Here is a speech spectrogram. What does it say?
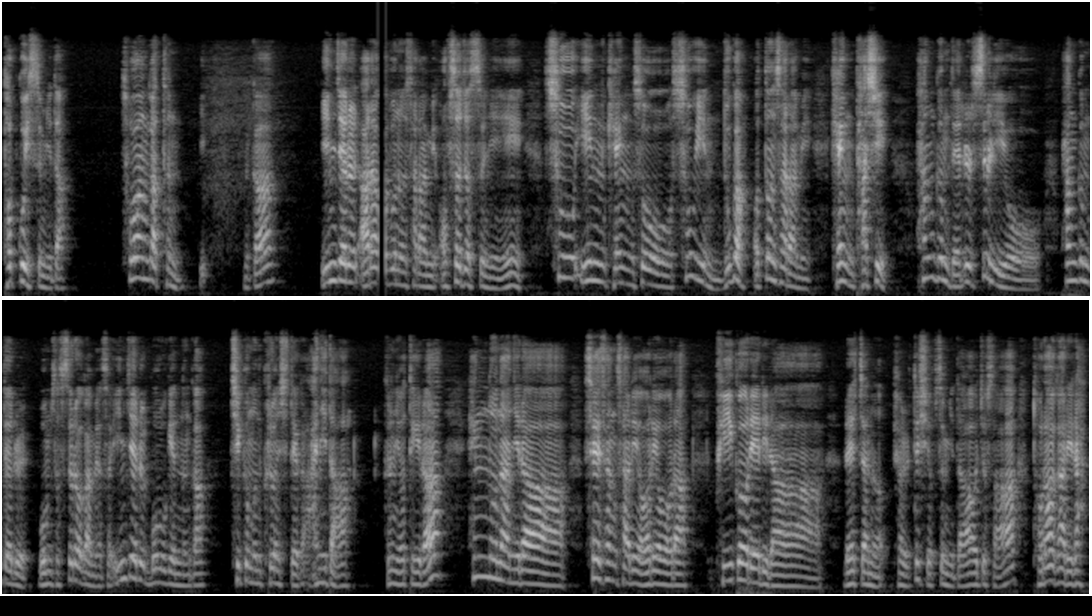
덮고 있습니다. 소왕 같은 그러니까 인재를 알아보는 사람이 없어졌으니 수인 갱소 수인 누가 어떤 사람이 갱 다시 황금대를 쓸리요 황금대를 몸소 쓸어가면서 인재를 모으겠는가 지금은 그런 시대가 아니다 그러니 어떻게라? 행론아니라. 세상살이 어려워라. 귀거래리라. 레자는 별 뜻이 없습니다. 어조사 돌아가리라.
